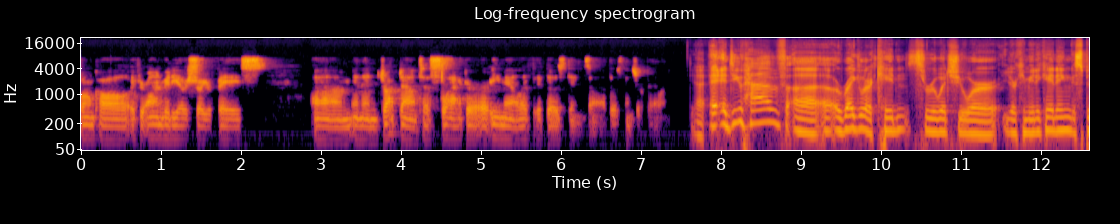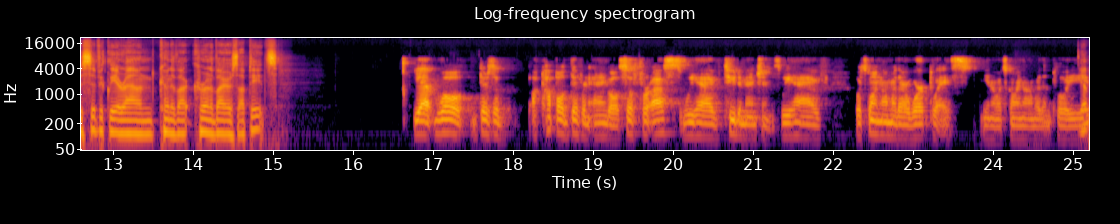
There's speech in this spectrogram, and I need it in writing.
phone call. If you're on video, show your face, um, and then drop down to Slack or, or email if, if those things uh, those things are failing. Yeah, and do you have uh, a regular cadence through which you're you're communicating specifically around coronavirus updates? Yeah, well, there's a, a couple different angles. So for us, we have two dimensions. We have what's going on with our workplace, you know, what's going on with employees. Yep.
